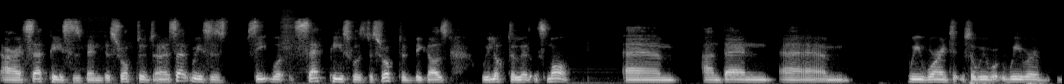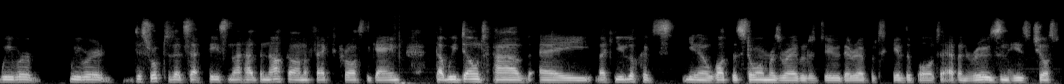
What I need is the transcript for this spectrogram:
our set piece has been disrupted, and our set piece set piece was disrupted because we looked a little small, um, and then um, we weren't. So we were we were we were we were disrupted at set piece, and that had the knock on effect across the game. That we don't have a like you look at you know what the Stormers were able to do. They're able to give the ball to Evan Roos, and he's just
